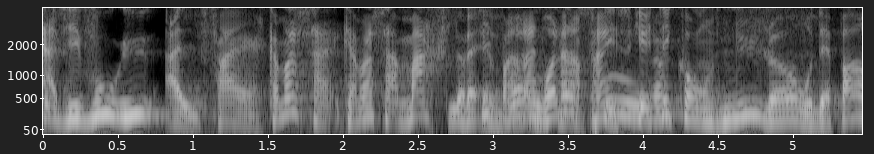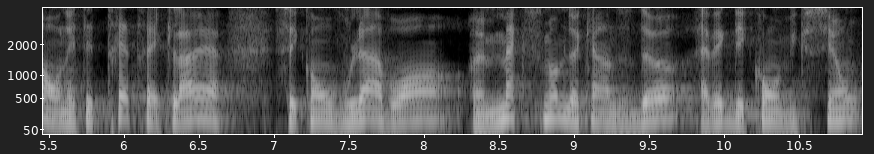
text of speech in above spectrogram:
Avez-vous eu à le faire? Comment ça, comment ça marche, là, Ben, pendant voilà une voilà ce, campagne? qui, ce qui a été convenu là au départ. On était très très clair, c'est qu'on voulait avoir un maximum de candidats avec des convictions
